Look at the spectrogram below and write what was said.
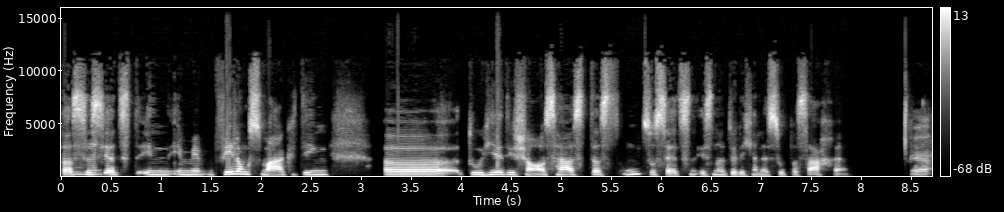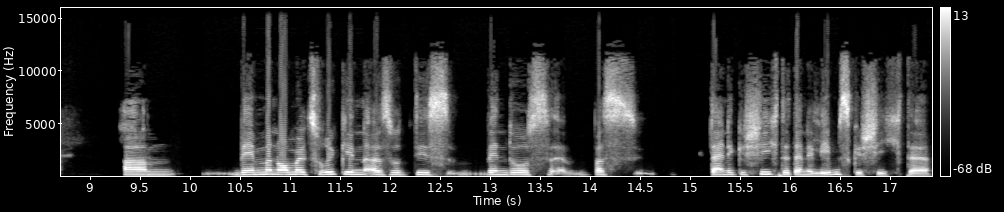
Dass mhm. es jetzt in, im Empfehlungsmarketing äh, du hier die Chance hast, das umzusetzen, ist natürlich eine super Sache. Ja. Ähm, wenn wir nochmal zurückgehen, also dies, wenn du was deine Geschichte, deine Lebensgeschichte,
